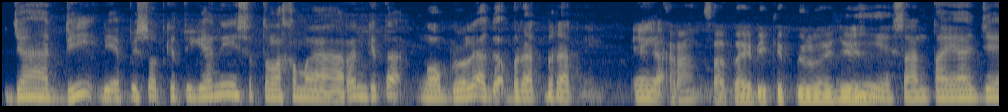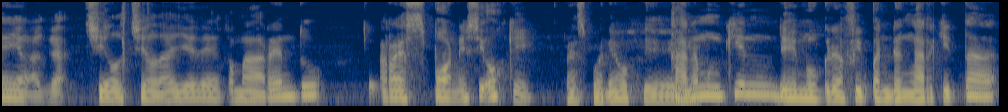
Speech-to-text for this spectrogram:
Jadi di episode ketiga nih setelah kemarin kita ngobrolnya agak berat-berat nih. Iya enggak? sekarang santai dikit dulu aja ya. Iya, santai aja yang agak chill-chill aja deh. Kemarin tuh responnya sih oke. Responnya oke. Karena mungkin demografi pendengar kita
